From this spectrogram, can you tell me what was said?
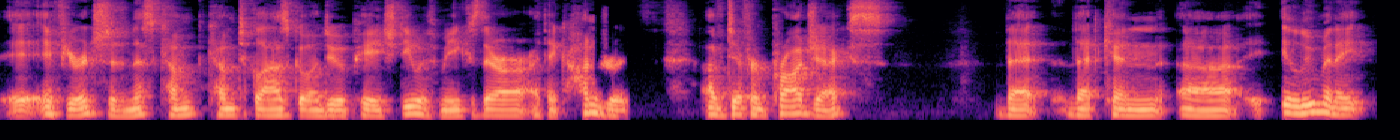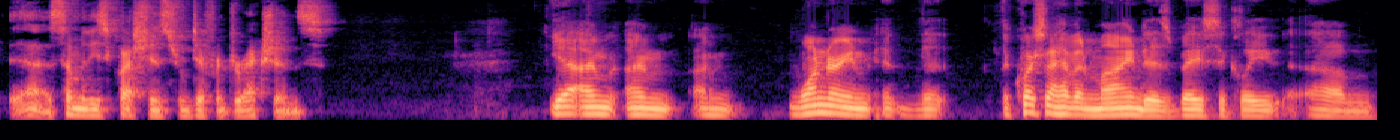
if you're interested in this, come come to Glasgow and do a PhD with me because there are, I think, hundreds of different projects that that can uh, illuminate uh, some of these questions from different directions. Yeah, I'm I'm I'm wondering the the question I have in mind is basically um,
